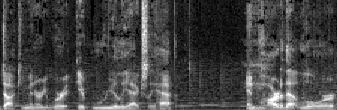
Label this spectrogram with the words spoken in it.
documentary where it really actually happened. And mm. part of that lore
